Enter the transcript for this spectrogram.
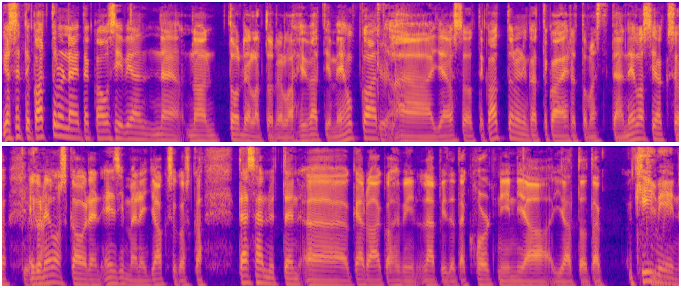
jos ette katsonut näitä kausia vielä, nämä, on todella, todella hyvät ja mehukkaat. Kyllä. Ää, ja jos olette katsonut, niin kattokaa ehdottomasti tämä nelosjakso, eikö neloskauden ensimmäinen jakso, koska tässähän nyt ää, käydään aika hyvin läpi tätä Courtneyn ja, ja tota Kimin,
